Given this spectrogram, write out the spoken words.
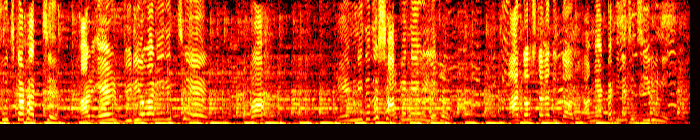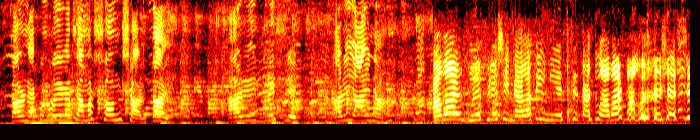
ফুচকা খাচ্ছে। আর এর ভিডিও বানিয়ে দিচ্ছে। বাহ! এমনিতে তো সাপে নেউলে আর দশ টাকা দিতে হবে। আমি একটা কিনেছি চিরুনি। কারণ এখন হয়ে গেছে আমার সংসার, তাই। আর এই ব্রেসলেট আর এই আয়না। আবার ঘুরে ফিরে সেই মেলাতেই নিয়ে এসছে তাতু আবার পাগল হয়ে গেছে।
